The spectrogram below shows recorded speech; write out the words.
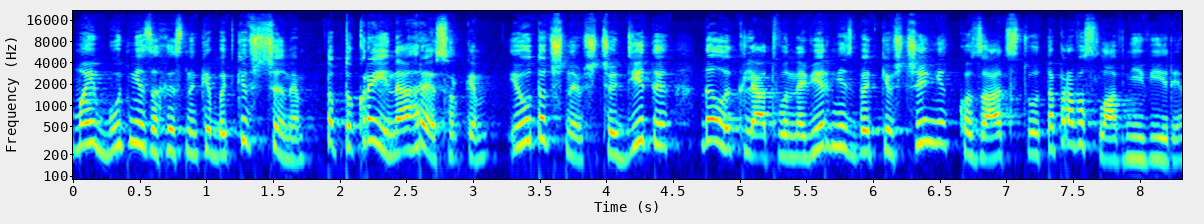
майбутні захисники батьківщини, тобто країни-агресорки, і уточнив, що діти дали клятву на вірність батьківщині, козацтву та православній вірі.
